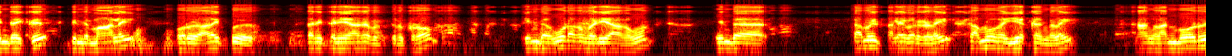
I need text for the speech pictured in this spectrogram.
இன்றைக்கு இந்த மாலை ஒரு அழைப்பு தனித்தனியாக வைத்திருக்கிறோம். இந்த ஊடகம் வழியாகவும் இந்த தமிழ் தலைவர்களை சமூக இயக்கங்களை நாங்கள் அன்போடு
